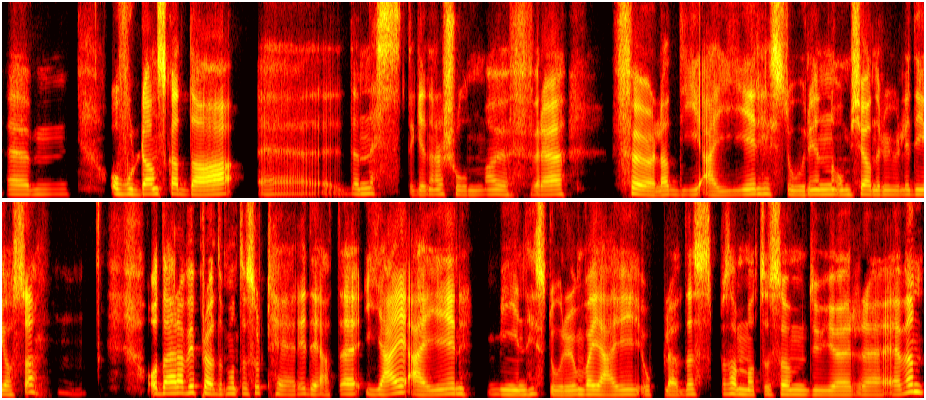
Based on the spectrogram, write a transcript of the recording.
Um, og hvordan skal da eh, den neste generasjonen med AUF-ere føle at de eier historien om 22. juli, de også? Og der har vi prøvd å måte sortere i det at eh, jeg eier min historie om hva jeg opplevde, på samme måte som du gjør, eh, Even.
